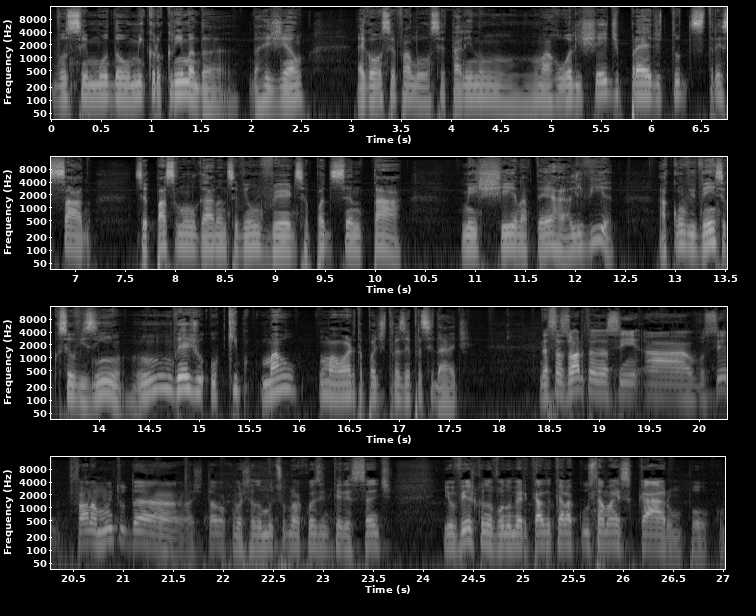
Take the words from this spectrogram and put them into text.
você muda o microclima da, da região. É igual você falou, você está ali num, numa rua ali cheia de prédio, tudo estressado. Você passa num lugar onde você vê um verde, você pode sentar, mexer na terra, alivia a convivência com o seu vizinho. Não vejo o que mal uma horta pode trazer para a cidade. Nessas hortas, assim, a, você fala muito da. A gente estava conversando muito sobre uma coisa interessante. E eu vejo quando eu vou no mercado que ela custa mais caro um pouco.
